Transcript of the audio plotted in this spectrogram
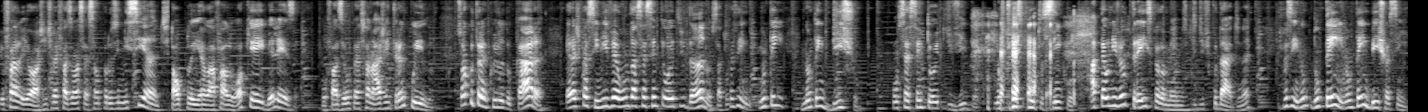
eu falei, ó, a gente vai fazer uma sessão para os iniciantes. Tal player lá falou, ok, beleza, vou fazer um personagem tranquilo. Só que o tranquilo do cara era tipo assim, nível 1 dá 68 de dano, sacou? Tipo assim, não tem, não tem bicho com 68 de vida no 3.5, até o nível 3, pelo menos, de dificuldade, né? Tipo assim, não, não tem, não tem bicho assim.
